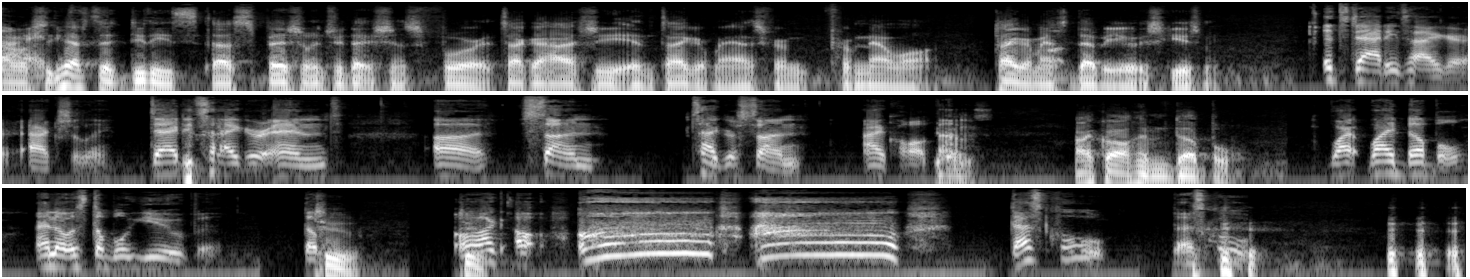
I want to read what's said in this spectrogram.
Oh, so you have to do these uh, special introductions for Takahashi and Tiger Mask from, from now on. Tiger Mask W, excuse me. It's Daddy Tiger, actually. Daddy Tiger and uh, Son, Tiger Son. I call them. Yes. I call him double. Why? Why double? I know it's double U, but double. Two. Oh, I, oh, oh, oh, that's cool. That's cool.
